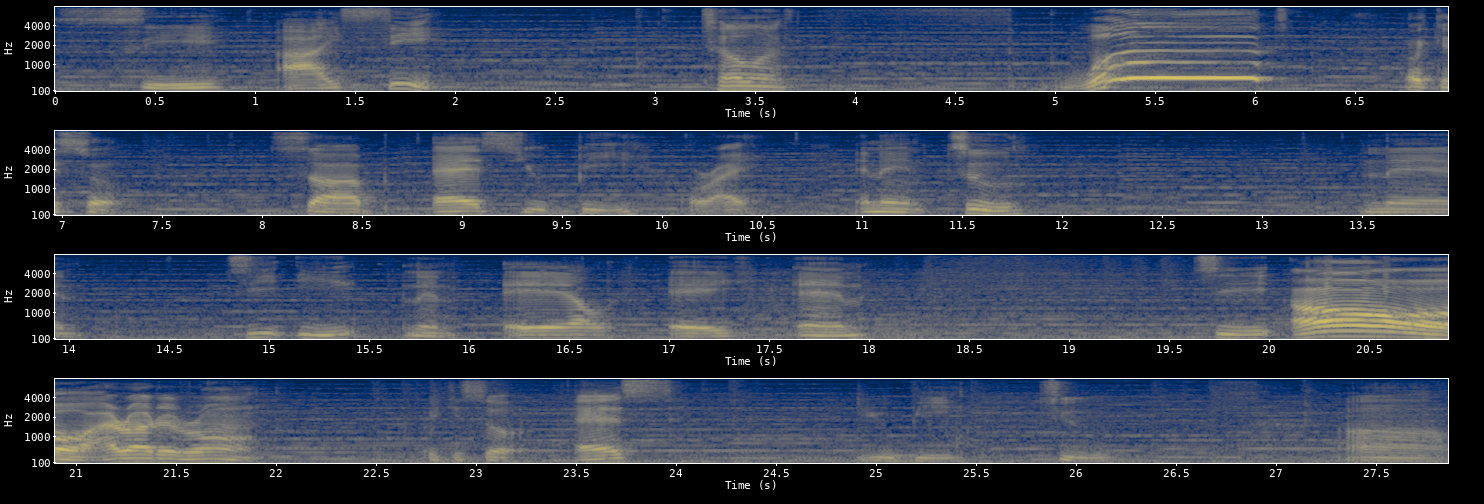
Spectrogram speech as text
C I C. Telling what okay so sub S U B all right and then two and then T E and then L A N T oh I wrote it wrong. Okay so S U B 2 um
